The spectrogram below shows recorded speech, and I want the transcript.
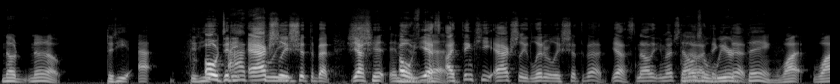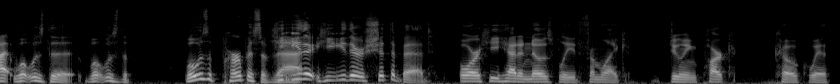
No, no, no. Did he? A- did he? oh, did he actually shit the bed? Yes. oh, yes. bed? I think he actually literally shit the bed. Yes. Now that you mentioned That that, was a weird thing. Why? Why? What was the? What was the? What was the purpose of that? He either he either shit the bed or he had a nosebleed from like doing park coke with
